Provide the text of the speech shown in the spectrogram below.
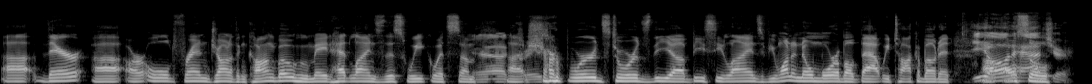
uh, there. Uh, our old friend Jonathan Kongbo, who made headlines this week with some yeah, uh, sharp words towards the uh, BC Lions. If you want to know more about that, we talk about it. Uh, also, Hatcher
